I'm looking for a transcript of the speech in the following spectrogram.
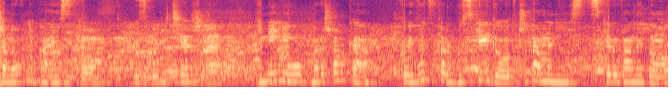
Szanowni Państwo, pozwolicie, że w imieniu Marszałka Województwa Lubuskiego odczytam list skierowany do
